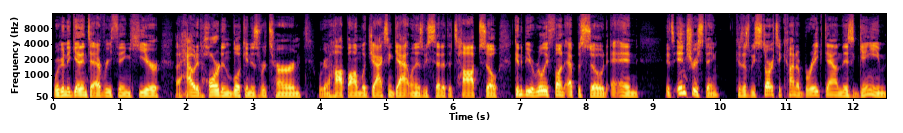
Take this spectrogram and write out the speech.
We're going to get into everything here. Uh, how did Harden look in his return? We're going to hop on with Jackson Gatlin, as we said at the top. So, going to be a really fun episode. And it's interesting because as we start to kind of break down this game,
